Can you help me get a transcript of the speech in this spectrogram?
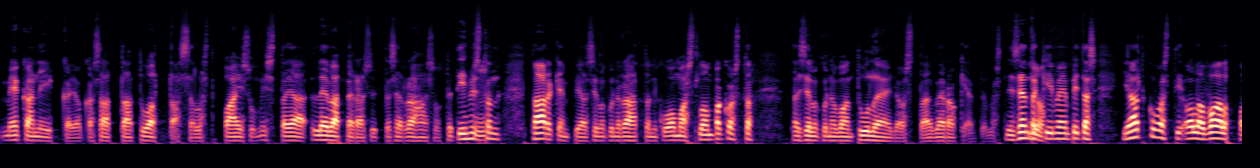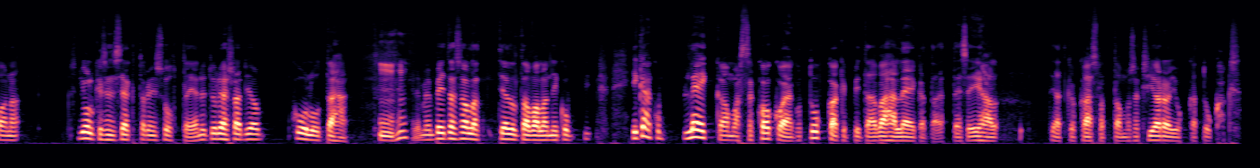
mekaniikka, joka saattaa tuottaa sellaista paisumista ja leväperäisyyttä sen rahan suhteen. Et ihmiset mm. on tarkempia silloin, kun ne rahat on niin kuin omasta lompakosta tai silloin, kun ne vaan tulee jostain verokertymästä. Niin sen takia no. meidän pitäisi jatkuvasti olla valppaana julkisen sektorin suhteen, ja nyt Yleisradio kuuluu tähän. Mm-hmm. Eli meidän pitäisi olla tietyllä tavalla niin kuin, ikään kuin leikkaamassa koko ajan, kun tukkaakin pitää vähän leikata, ettei se ihan tiedätkö, kasvat tuommoiseksi jorojukka-tukaksi.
